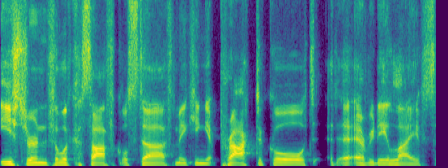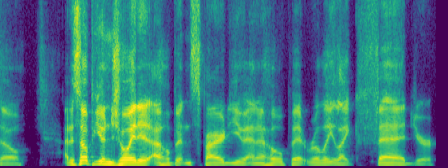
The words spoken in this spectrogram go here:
Eastern philosophical stuff, making it practical to, to everyday life. So I just hope you enjoyed it. I hope it inspired you, and I hope it really like fed your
